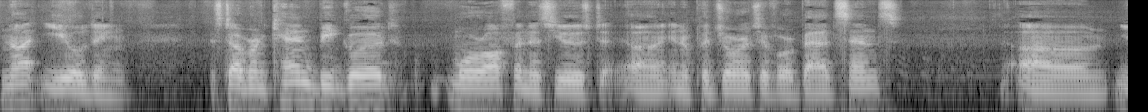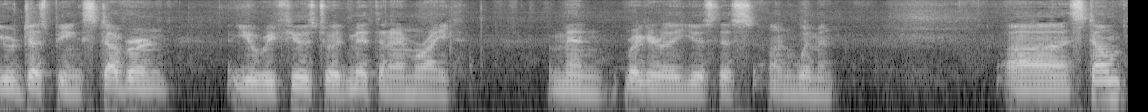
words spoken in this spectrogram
not yielding. Stubborn can be good, more often it's used uh, in a pejorative or bad sense. Um, you're just being stubborn, you refuse to admit that I'm right. Men regularly use this on women. Uh, stump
